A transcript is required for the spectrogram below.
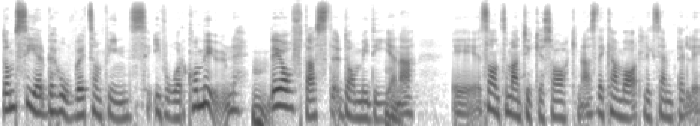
de ser behovet som finns i vår kommun. Mm. Det är oftast de idéerna, eh, sånt som man tycker saknas. Det kan vara till exempel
